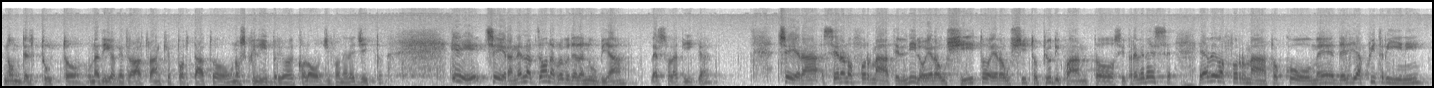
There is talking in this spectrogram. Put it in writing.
non del tutto, una diga che tra l'altro ha anche portato uno squilibrio ecologico nell'Egitto. E c'era nella zona proprio della Nubia, verso la diga, c'era, si erano formate, il Nilo era uscito, era uscito più di quanto si prevedesse e aveva formato come degli acquitrini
